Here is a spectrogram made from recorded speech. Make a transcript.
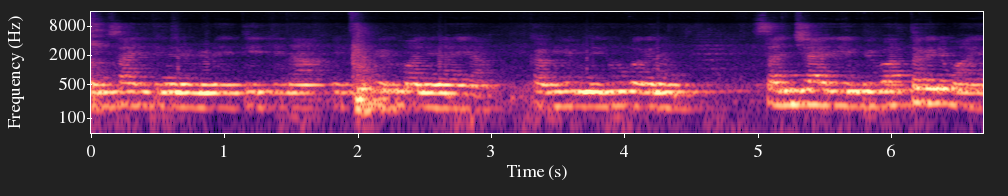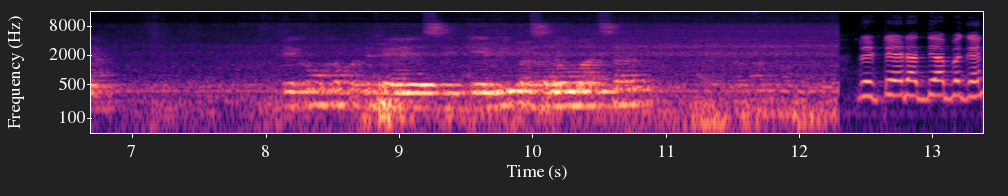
സംസാരിക്കുന്നതിന് ഇവിടെ എത്തിയിരിക്കുന്ന ഏറ്റവും ബഹുമാന്യനായ കവിയും നിരൂപകനും സഞ്ചാരിയും വിവർത്തകനുമായ ബഹുമുഖപ്രതിഭയായ Shri K V Prasannakumar sir. Retired അധ്യാപകൻ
